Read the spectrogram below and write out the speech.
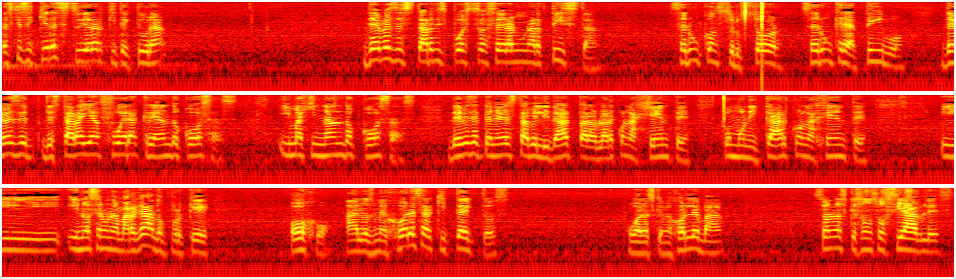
es que si quieres estudiar arquitectura, debes de estar dispuesto a ser un artista, ser un constructor, ser un creativo. Debes de, estar allá afuera creando cosas, imaginando cosas. Debes de tener esta habilidad para hablar con la gente, comunicar con la gente y, no ser un amargado, porque, ojo, a los mejores arquitectos o a los que mejor le va, son los que son sociables,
